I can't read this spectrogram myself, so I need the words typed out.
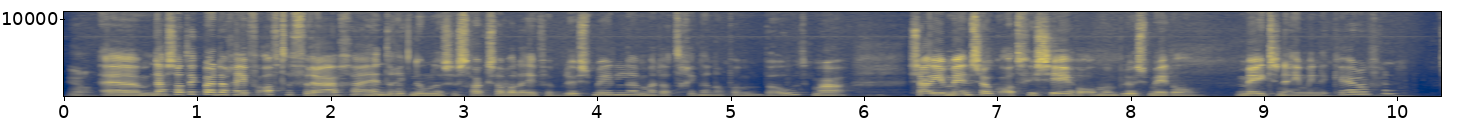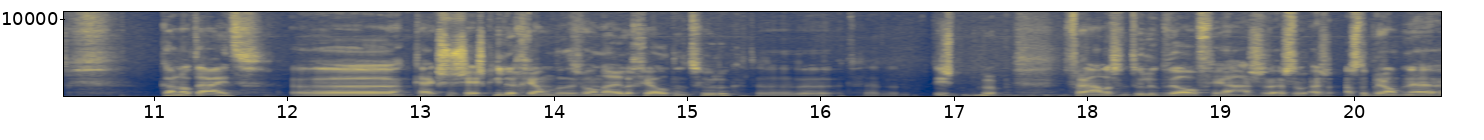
Ja. Ehm, nou zat ik mij nog even af te vragen. Hendrik noemde ze straks al wel even blusmiddelen, maar dat ging dan op een boot. Maar zou je mensen ook adviseren om een blusmiddel mee te nemen in de caravan? kan altijd. Eh, kijk, zo'n 6 kilogram, dat is wel een hele geld natuurlijk. Het, het, het is, het verhaal is natuurlijk wel van ja, als, als, als, als de brand eh,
